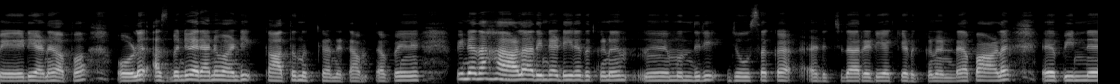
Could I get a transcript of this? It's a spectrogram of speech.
പേടിയാണ്. അപ്പോൾ ഓൾ ഹസ്ബൻഡ് വരാനും വേണ്ടി കാത്തു നിൽക്കുകയാണ് കേട്ടോ അപ്പോൾ പിന്നെ അത് ആൾ അതിന്റെ അടിയിൽ നിൽക്കണ് മുന്തിരി ജ്യൂസൊക്കെ അടിച്ചതാ റെഡിയാക്കി എടുക്കുന്നുണ്ട് അപ്പോൾ ആൾ പിന്നെ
